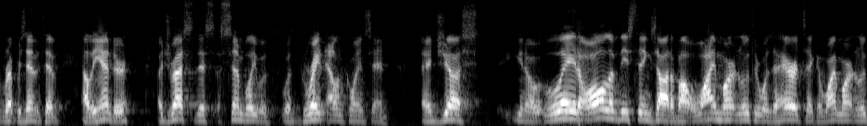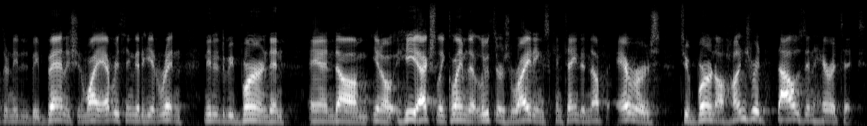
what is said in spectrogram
representative, Aleander, addressed this assembly with, with great eloquence and, and just you know, laid all of these things out about why Martin Luther was a heretic and why Martin Luther needed to be banished and why everything that he had written needed to be burned. And, and um, you know, he actually claimed that Luther's writings contained enough errors to burn 100,000 heretics.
